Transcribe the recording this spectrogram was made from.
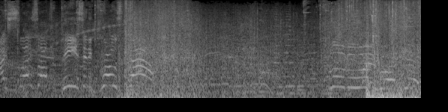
I slice off a piece and it grows back! Blow the way, Rocket!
